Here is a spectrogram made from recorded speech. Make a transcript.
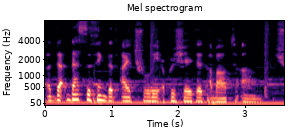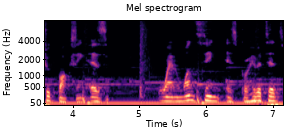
uh, that, that's the thing that I truly appreciated about um, shoot boxing is when one thing is prohibited,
